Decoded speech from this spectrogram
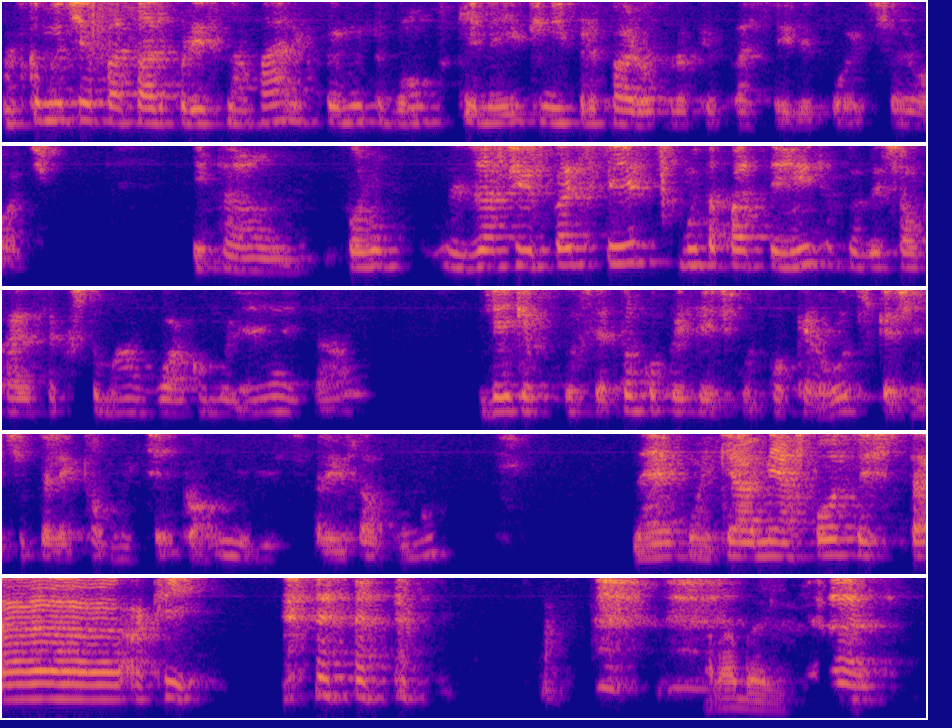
Mas como eu tinha passado por isso na Varig, foi muito bom, porque meio que me preparou para o que eu passei depois, foi ótimo. Então, foram desafios parecidos, muita paciência para deixar o cara se acostumar a voar com a mulher e tal. Ver que você é tão competente quanto qualquer outro, que a gente intelectualmente é igual, não existe diferença alguma. Né? Como é que a minha força está aqui. Parabéns. Verdade.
